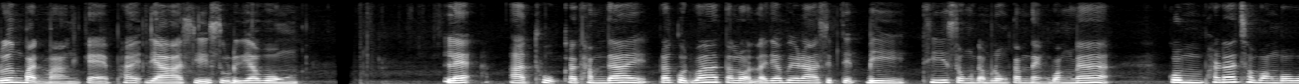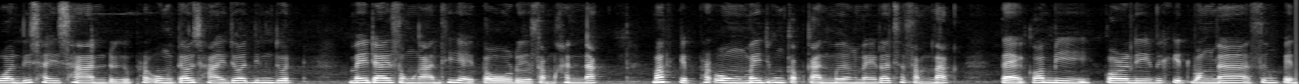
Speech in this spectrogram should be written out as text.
เรื่องบาดหมางแก่พระยาศรีสุริยวงศ์และอาจถูกกระทำได้ ปรากฏว่าตลอดระยะเวลา 17 ปี ที่ทรงดำรงตำแหน่งวังหน้า กรมพระราชวังบวรวิชัยชาญหรือพระองค์เจ้าชายยอดยิ่งยศ ไม่ได้ทรงงานที่ใหญ่โตหรือสำคัญนัก มักเก็บพระองค์ไม่ยุ่งกับการเมืองในราชสำนัก แต่ก็มีกรณีวิกฤตวังหน้า ซึ่งเป็น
